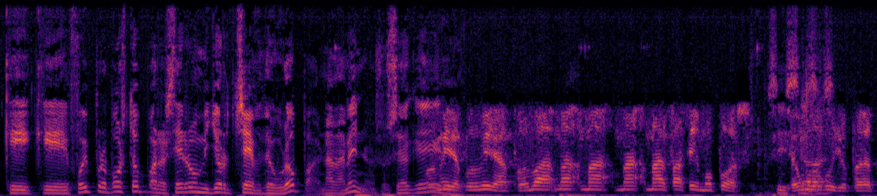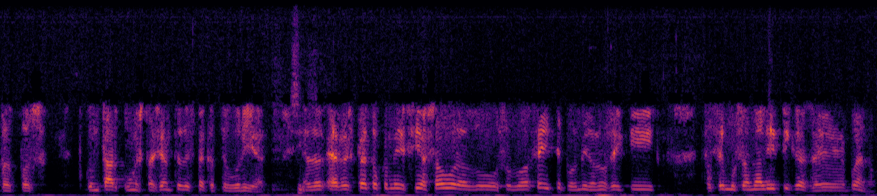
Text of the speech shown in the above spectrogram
que, que foi propuesto posto para ser o mellor chef de Europa, nada menos, o sea que... Pois mira, pois mira, pois má, má, má, má, má facemos, pois. Sí, é un orgullo para, para, para, contar con esta xente desta categoría. Sí. E, e respecto que me dicías agora do, sobre o aceite, pois mira, non sei que facemos analíticas, eh, bueno,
